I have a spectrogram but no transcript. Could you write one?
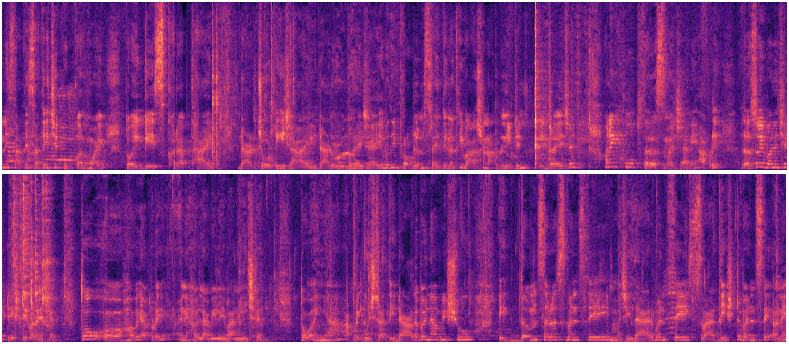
અને સાથે સાથે જે કુકર હોય તો એ ગેસ ખરાબ થાય, દાળ ચોટી જાય, દાળ ઉભરાઈ જાય, એ બધી પ્રોબ્લેમ્સ રહેતી નથી. વાસણ આપણું નીટ એન્ડ ક્લીન રહે છે અને ખૂબ સરસ મજાની આપણી રસોઈ બને છે, ટેસ્ટી બને છે. તો હવે આપણે એને હલાવી લેવાની છે. તો અહીંયા આપણે ગુજરાતી દાળ બનાવીશું. એકદમ સરસ બનશે, મજેદાર બનશે, સ્વાદિષ્ટ બનશે અને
